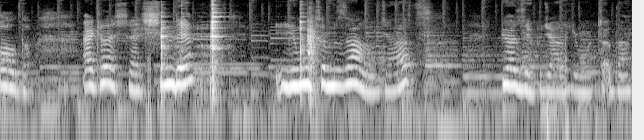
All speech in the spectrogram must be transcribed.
Oldu. Arkadaşlar şimdi yumurtamızı alacağız. Göz yapacağız yumurtadan.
